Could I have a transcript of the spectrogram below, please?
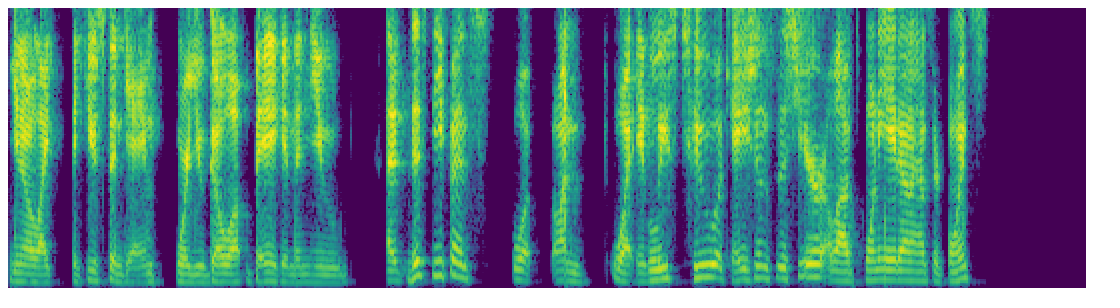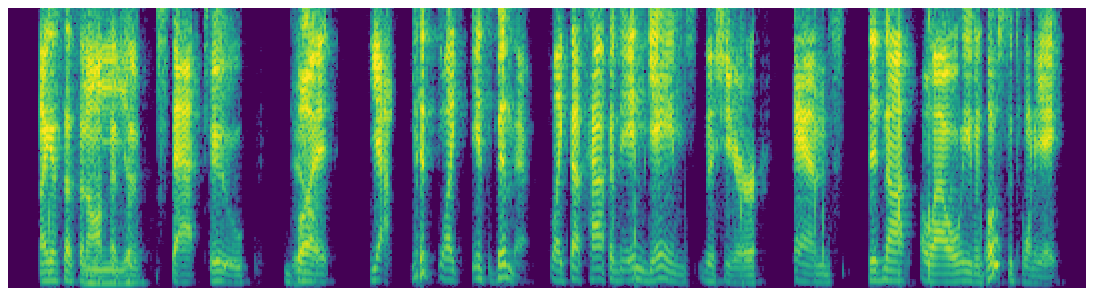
you know like the Houston game where you go up big and then you uh, this defense what on what at least two occasions this year allowed 28 unanswered points. I guess that's an Yep. offensive stat too Yeah. but yeah, like it's been there. Like that's happened in games this year and did not allow even close to 28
